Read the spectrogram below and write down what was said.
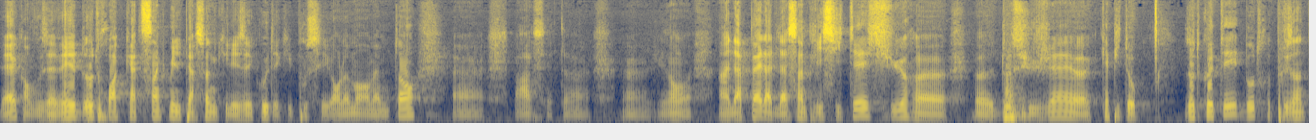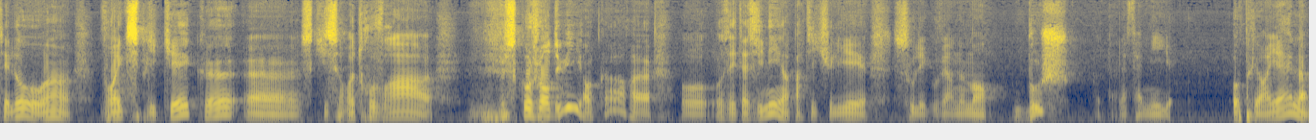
mais quand vous avez 2, 3, 4, 5 000 personnes qui les écoutent et qui poussent ces hurlements en même temps, euh, bah, c'est un appel à de la simplicité sur deux sujets capitaux. D'autre côté, d'autres plus intello hein, vont expliquer que euh, ce qui se retrouvera jusqu'aujourd'hui encore euh, aux, États-Unis, en particulier sous les gouvernements Bush, la famille au pluriel,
